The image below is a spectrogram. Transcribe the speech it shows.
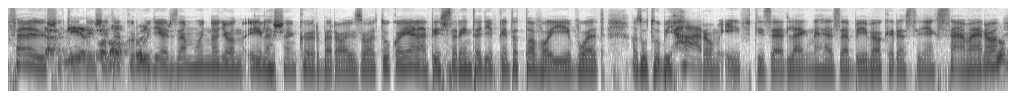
A felelősség kérdését akkor hogy... úgy érzem, hogy nagyon élesen körbe rajzoltuk. A jelentés szerint egyébként a tavalyi év volt az utóbbi három évtized legnehezebb éve a keresztények számára. Igen.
